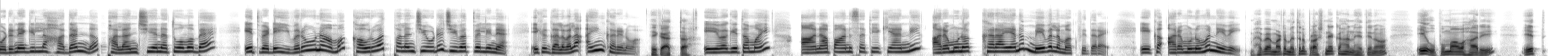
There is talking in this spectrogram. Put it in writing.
ගොඩනැගිල්ල හදන්න පලංචිය නැතුවම බෑ. ඒත් වැඩේ ඉවර වුණාම කවුරුවත් පලංචිය උඩ ජීවත් වෙන්නේ නැහැ. ඒක ගලවලා අයින් කරනවා. ඒක ඇත්ත. ඒ වගේ තමයි ආනාපාන සතිය කියන්නේ අරමුණක් කරා යන මෙවලමක් විතරයි. ඒක අරමුණුම නෙවෙයි. හැබැයි මට මෙතන ප්‍රශ්නයක් අහන්න හිතෙනවා. ඒ උපමාව හරි ඒත්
